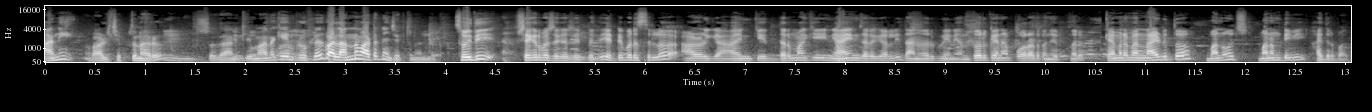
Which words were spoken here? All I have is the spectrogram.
అని వాళ్ళు చెప్తున్నారు. సో దానికి మనకేం ప్రూఫ్ లేదు. వాళ్ళు అన్నమాట నేను చెప్తున్నాను. సో ఇది శేఖర్ భాష గారు చెప్పింది. ఎట్టి పరిస్థితుల్లో ఆవిడకి ఆయనకి ధర్మకి న్యాయం జరగాలి. దాని వరకు నేను ఎంతవరకైనా పోరాడతాను చెప్తున్నారు. కెమెరామెన్ నాయుడుతో మనోజ్ మనం టీవీ హైదరాబాద్.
